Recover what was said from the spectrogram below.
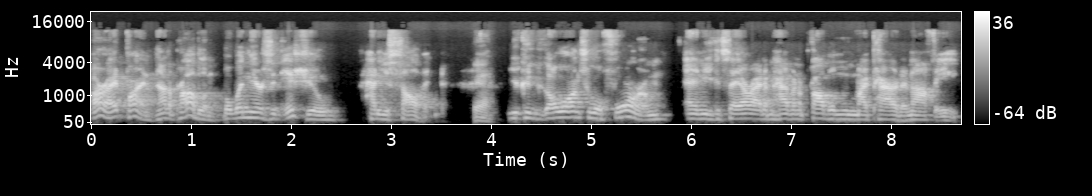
all right, fine, not a problem. But when there's an issue, how do you solve it? Yeah. You could go onto a forum and you could say, all right, I'm having a problem with my Parrot Anafi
